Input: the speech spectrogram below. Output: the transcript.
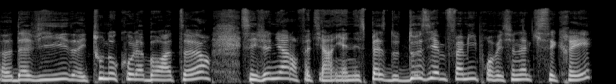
David et tous nos collaborateurs. C'est génial en fait. Il y, a, une espèce de deuxième famille professionnelle qui s'est créée.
